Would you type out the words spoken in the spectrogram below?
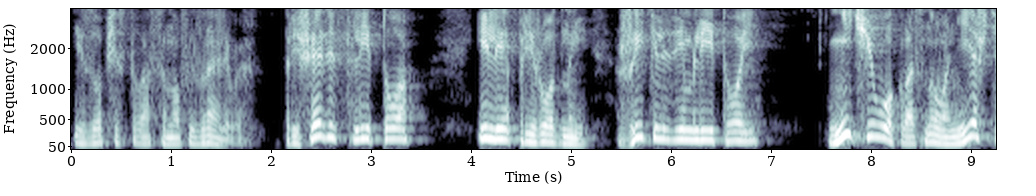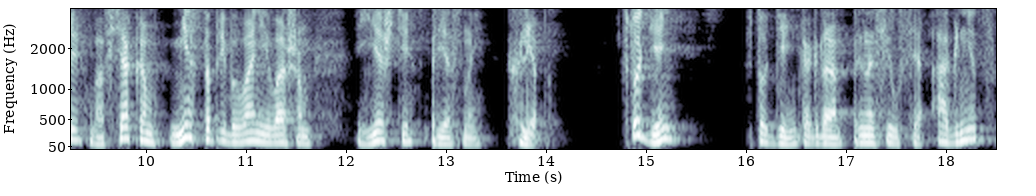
из общества сынов Израилевых. Пришелец ли то, или природный житель земли той, ничего квасного не ешьте, во всяком место пребывания вашем ешьте пресный хлеб. В тот день, в тот день, когда приносился агнец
